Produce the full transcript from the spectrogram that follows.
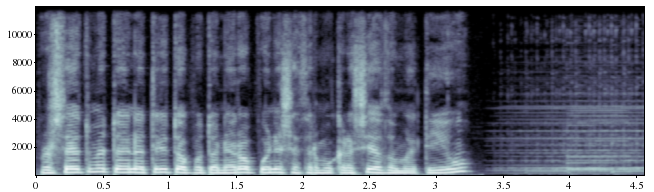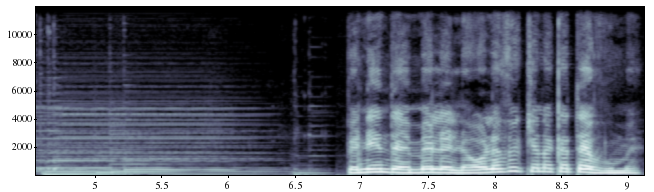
Προσθέτουμε το 1 τρίτο από το νερό που είναι σε θερμοκρασία δωματίου, 50 ml ελαιόλαδο και ανακατεύουμε.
